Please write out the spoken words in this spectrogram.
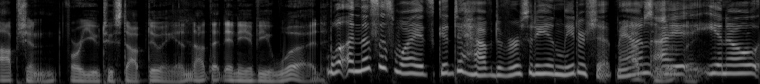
option for you to stop doing it. Not that any of you would. Well, and this is why it's good to have diversity in leadership, man. I, you know,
